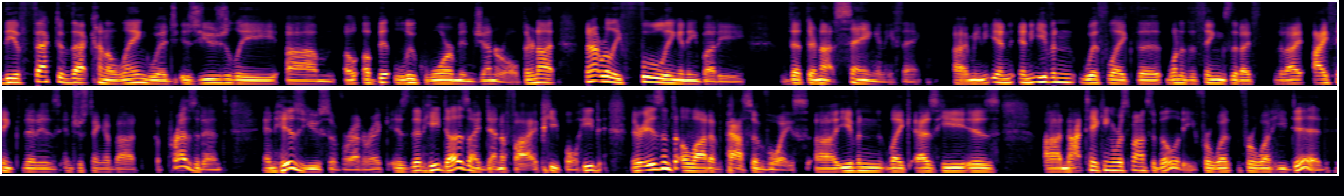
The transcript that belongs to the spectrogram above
the effect of that kind of language is usually um, a, a, bit lukewarm in general. They're not they're not really fooling anybody that they're not saying anything. I mean, and and even with like the one of the things that I that I I think that is interesting about the president and his use of rhetoric is that he does identify people. He there isn't a lot of passive voice, uh, even like as he is uh, not taking responsibility for what for what he did.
